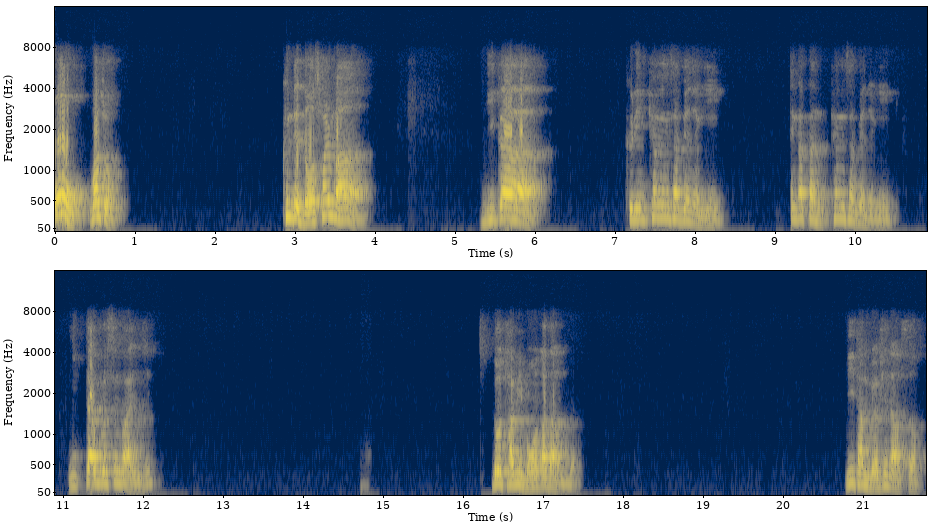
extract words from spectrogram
어, 맞아. 근데 너 설마 네가 그린 평행사 변형이 생각한 평행사 변형이 이따구로 쓴 거 아니지? 너 답이 뭐가 나왔는데? 네 답 몇이 나왔어? 어.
